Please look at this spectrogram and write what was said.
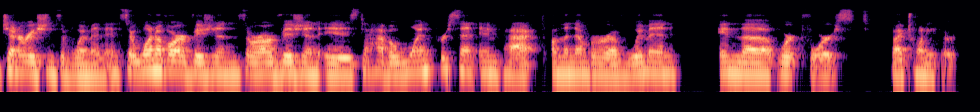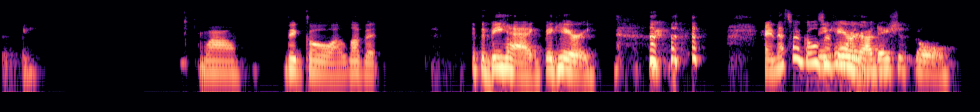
generations of women and so one of our visions or our vision is to have a 1% impact on the number of women in the workforce by 2030 Wow. Big goal. I love it. It's a BHAG, big hairy. hey, that's what goals big are for. Audacious goal.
